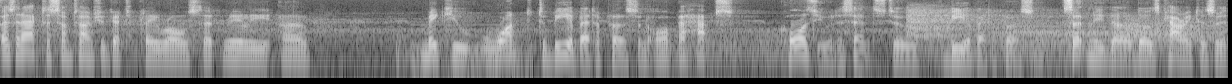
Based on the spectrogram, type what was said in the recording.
As an actor, sometimes you get to play roles that really uh, make you want to be a better person or perhaps cause you, in a sense, to be a better person. Certainly the, those characters in,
